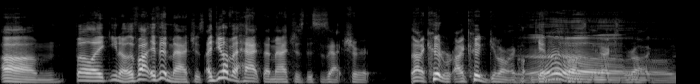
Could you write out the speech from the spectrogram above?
Um, but like you know, if I if it matches, I do have a hat that matches this exact shirt that I could I could get on my get in my closet and actually rock. Oh,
